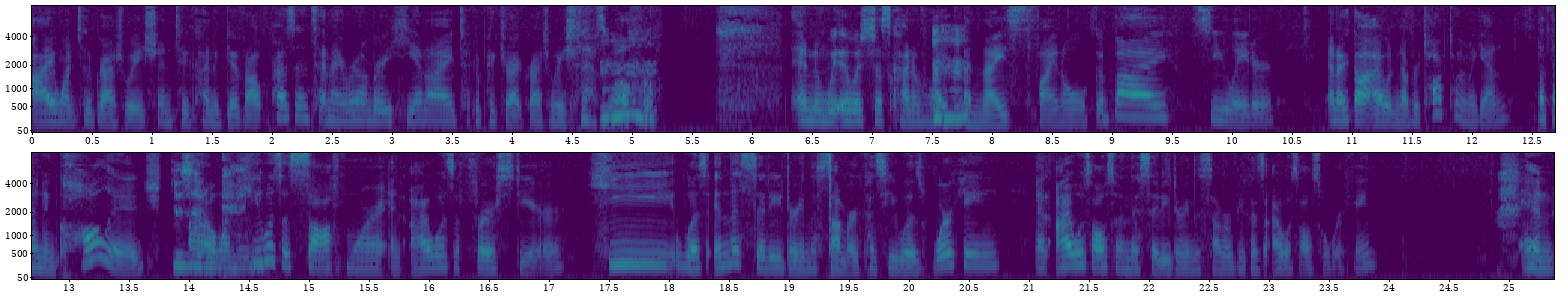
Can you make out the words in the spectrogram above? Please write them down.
I went to graduation to kind of give out presents. And I remember he and I took a picture at graduation as well. and it wa- it was just kind of like Mhm. a nice final goodbye, see you later. And I thought I would never talk to him again. But then in college, uh, when he was a sophomore and I was a first year, he was in the city during the summer because he was working, and I was also in the city during the summer because I was also working. And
